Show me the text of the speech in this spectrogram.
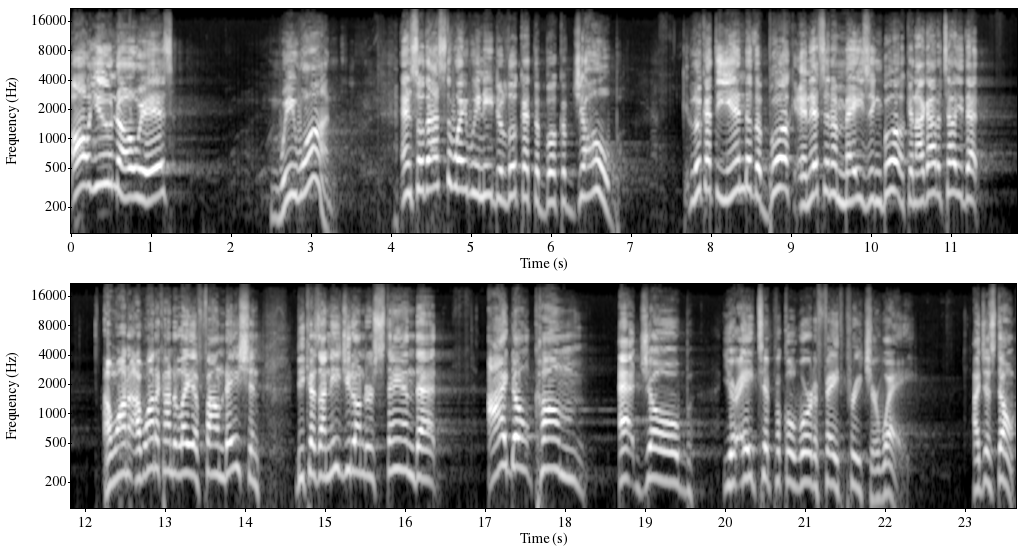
All you know is we won. And so that's the way we need to look at the book of Job look at the end of the book, and it's an amazing book. And I got to tell you that I want to I want to kind of lay a foundation because I need you to understand that I don't come at Job your atypical word of faith preacher way. I just don't.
